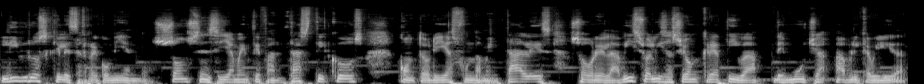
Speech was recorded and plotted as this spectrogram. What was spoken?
libros que les recomiendo. Son sencillamente fantásticos, con teorías fundamentales sobre la visualización creativa de mucha aplicabilidad.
